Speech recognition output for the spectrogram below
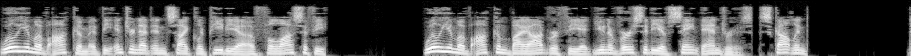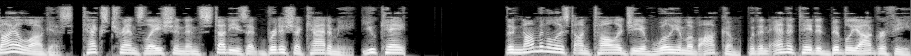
William of Ockham at the Internet Encyclopedia of Philosophy William of Ockham Biography at University of St Andrews, Scotland Dialogus, text translation and studies at British Academy, UK The Nominalist Ontology of William of Ockham, with an annotated bibliography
